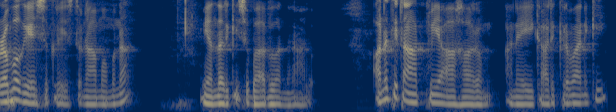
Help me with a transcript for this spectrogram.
ప్రభు యేసుక్రీస్తు నామమున మీ అందరికీ శుభాభివందనాలు. అనుదిన ఆత్మీయ ఆహారం అనే ఈ కార్యక్రమానికి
